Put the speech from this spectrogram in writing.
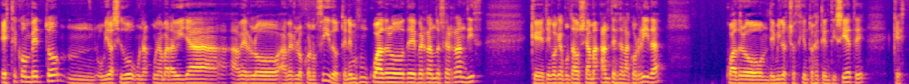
Este convento mm, hubiera sido una, una maravilla haberlo, haberlo conocido. Tenemos un cuadro de Bernardo Fernández que tengo aquí apuntado, se llama Antes de la corrida, cuadro de 1877, que,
